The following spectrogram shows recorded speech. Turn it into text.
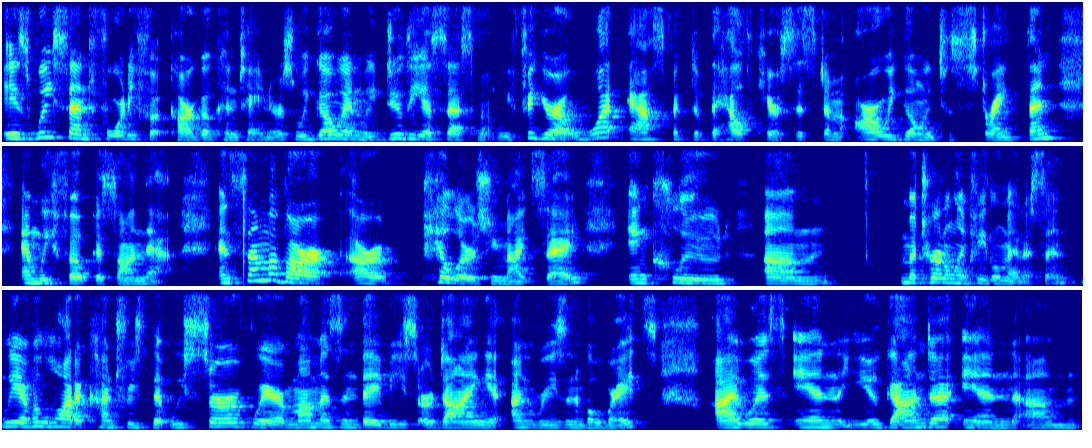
is we send 40 foot cargo containers. We go in, we do the assessment, we figure out what aspect of the healthcare system are we going to strengthen, and we focus on that. And some of our, our pillars, you might say, include um, maternal and fetal medicine. We have a lot of countries that we serve where mamas and babies are dying at unreasonable rates. I was in Uganda in um,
